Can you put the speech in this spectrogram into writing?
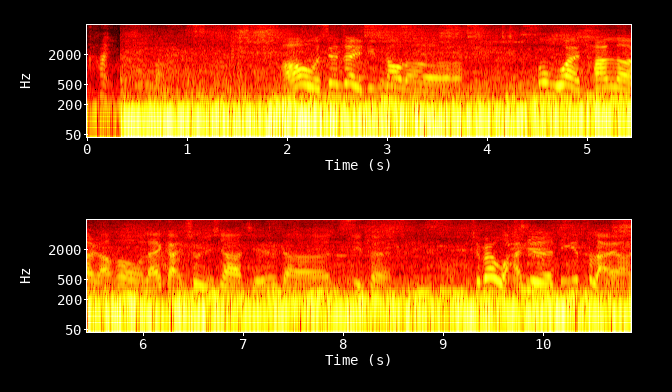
看一看吧。好，我现在已经到了梦外滩了，然后来感受一下节日的气氛。这边我还是第一次来啊，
